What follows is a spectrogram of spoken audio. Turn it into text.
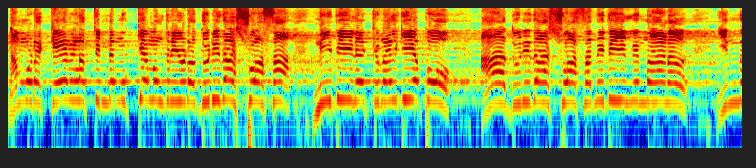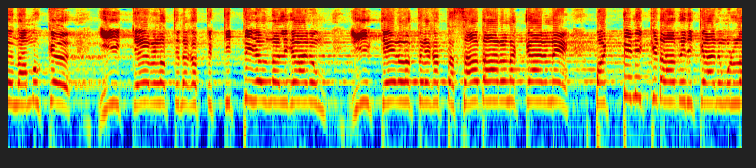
നമ്മുടെ കേരളത്തിന്റെ മുഖ്യമന്ത്രിയുടെ ദുരിതാശ്വാസ നിധിയിലേക്ക് നൽകിയപ്പോ ആ ദുരിതാശ്വാസ നിധിയിൽ നിന്നാണ് ഇന്ന് നമുക്ക് ഈ കേരളത്തിനകത്ത് കിറ്റുകൾ നൽകാനും ഈ കേരളത്തിനകത്തെ സാധാരണക്കാരനെ പട്ടിണിക്കിടാതിരിക്കാനുമുള്ള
